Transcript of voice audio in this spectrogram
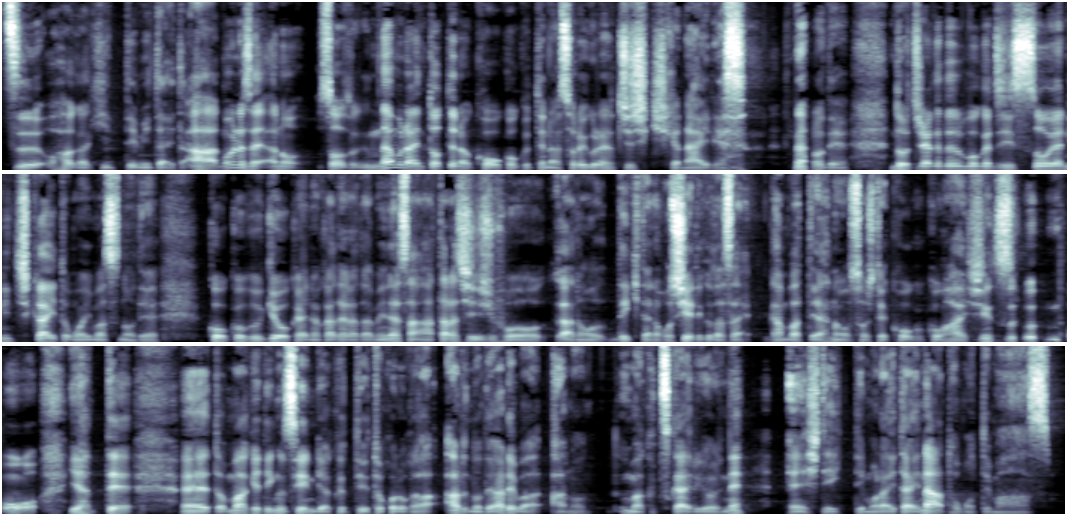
通おはがき行ってみたいと。あ、ごめんなさい。あの、そうそう、ナムラにとっての広告っていうのはそれぐらいの知識しかないです。なので、どちらかというと僕は実装屋に近いと思いますので、広告業界の方々、皆さん新しい手法、あの、できたら教えてください。頑張って、あの、そして広告を配信するのをやって、えっ、ー、と、マーケティング戦略っていうところがあるのであれば、あの、うまく使えるようにね、えー、していってもらいたいなと思ってます。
